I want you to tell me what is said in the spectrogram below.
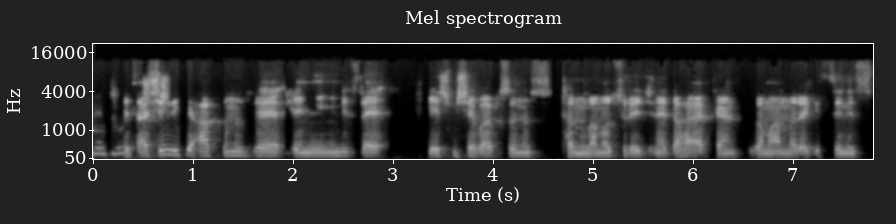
hı hı. mesela şimdiki aklınız ve deneyiminizle geçmişe baksanız tanılama sürecine daha erken zamanlara gitseniz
